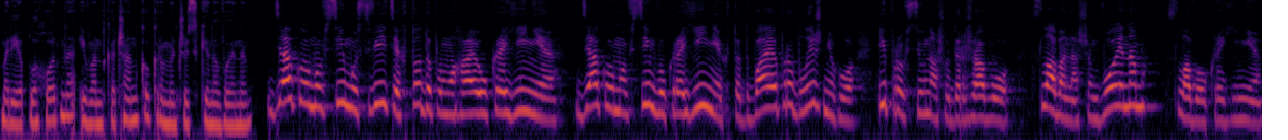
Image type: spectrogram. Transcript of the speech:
Марія Плохотна, Іван Ткаченко, Кременчуцькі новини. Дякуємо всім у світі, хто допомагає Україні. Дякуємо всім в Україні, хто дбає про ближнього і про всю нашу державу. Слава нашим воїнам! Слава Україні!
